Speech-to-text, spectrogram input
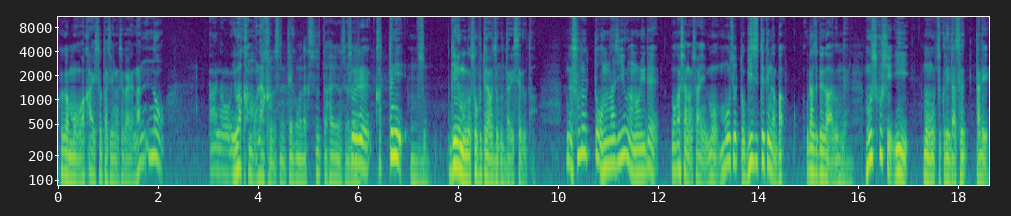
これがもう若い人たちの世界で何のあの違和感もなくそうですね。抵抗もなくスッと入るんですよね。それで勝手に、うん、ゲームのソフトウェアを作ったりしてると、うん、でそれと同じようなノリで我が社の社員ももうちょっと技術的な裏付けがあるんで、もう少しいいものを作り出せたり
